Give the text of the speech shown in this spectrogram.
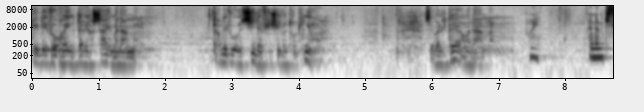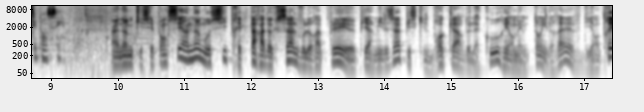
Les dévots règnent à Versailles, madame. Gardez-vous aussi d'afficher votre opinion. C'est Voltaire, madame. Oui, un homme qui s'est pensé. Un homme qui s'est pensé, un homme aussi très paradoxal, vous le rappelez, euh, Pierre Milza, puisqu'il brocarde la cour et en même temps il rêve d'y entrer.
